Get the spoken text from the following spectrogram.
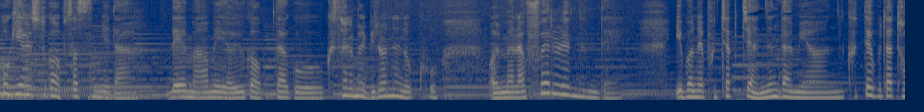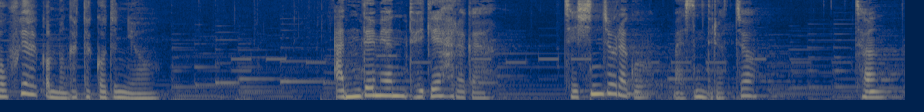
포기할 수가 없었습니다. 내 마음에 여유가 없다고 그 사람을 밀어내놓고 얼마나 후회를 했는데 이번에 붙잡지 않는다면 그때보다 더 후회할 것만 같았거든요. 안 되면 되게 하라가 제 신조라고 말씀드렸죠? 전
